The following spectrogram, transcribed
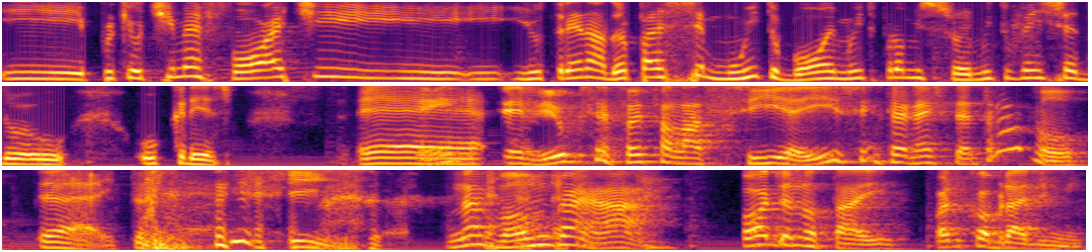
e porque o time é forte e, e- e o treinador parece ser muito bom e muito promissor, muito vencedor, o, o Crespo. É, Você viu que você foi falar se aí, sua internet até travou. é, então, E se? Nós vamos ganhar. Pode anotar aí, pode cobrar de mim.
